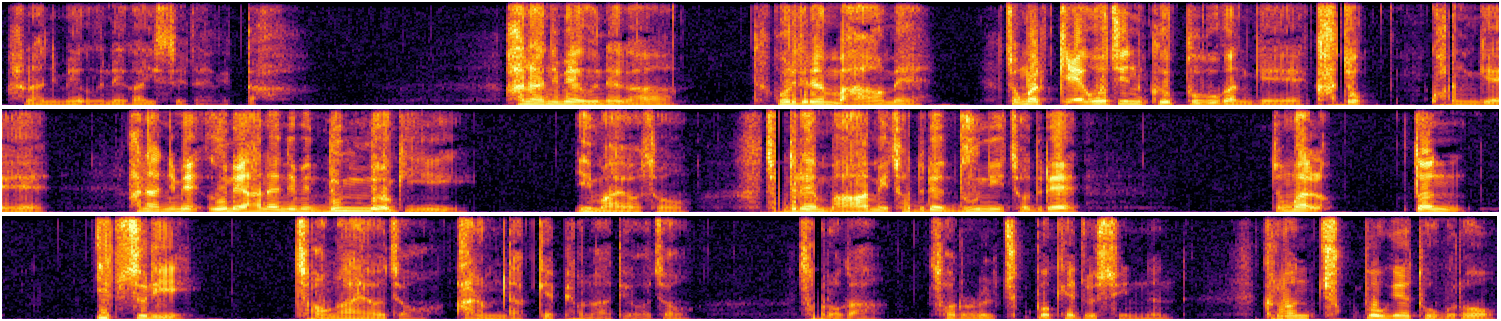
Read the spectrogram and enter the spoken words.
하나님의 은혜가 있어야 되겠다. 하나님의 은혜가 우리들의 마음에 정말 깨어진 그 부부 관계에, 가족 관계에 하나님의 은혜, 하나님의 능력이 임하여서 저들의 마음이, 저들의 눈이, 저들의 정말 어떤 입술이 정하여져 아름답게 변화되어져 서로가 서로를 축복해 줄 수 있는 그런 축복의 도구로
